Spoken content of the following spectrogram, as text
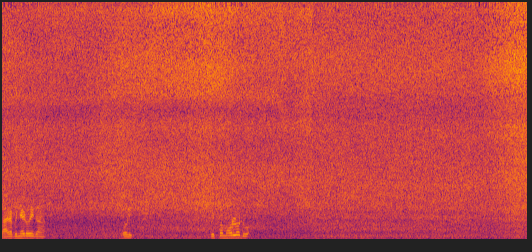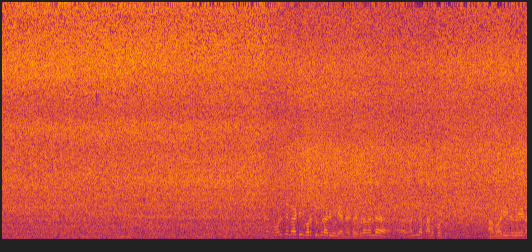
താഴെ പിന്നീട് പോയി കാണാം. പൊളി ഇപ്പം മുകളിലോട്ട് പോവാം മുകളിലത്തെ കാട്ടിയും കുറച്ചും കൂടെ അടിപൊളിയാണ് കേട്ടോ. ഇവിടെ നല്ല നല്ല തണുപ്പുണ്ട്. ആ മടിയിൽ നിന്ന് വീണ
